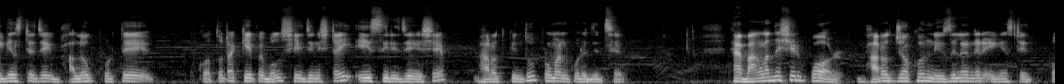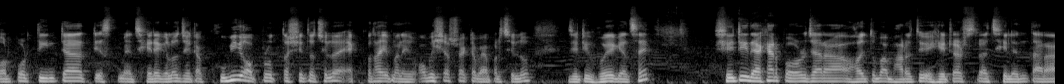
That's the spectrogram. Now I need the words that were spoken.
এগেনস্টে যে ভালো করতে কতটা কেপেবল সেই জিনিসটাই এই সিরিজে এসে ভারত কিন্তু প্রমাণ করে দিচ্ছে। হ্যাঁ বাংলাদেশের পর ভারত যখন নিউজিল্যান্ডের এগেনস্টে পরপর তিনটা টেস্ট ম্যাচ হেরে গেল, যেটা খুবই অপ্রত্যাশিত ছিল, এক কথায় মানে অবিশ্বাস্য একটা ব্যাপার ছিল, যেটি হয়ে গেছে। সেটি দেখার পর যারা হয়তোবা ভারতীয় হেটার্সরা ছিলেন, তারা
